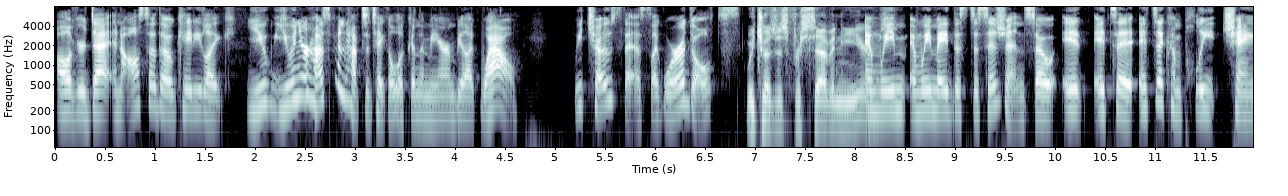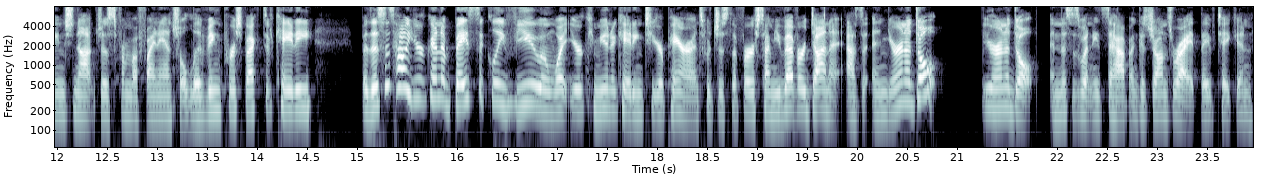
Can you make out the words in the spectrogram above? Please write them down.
all of your debt, and also though, Katie, like you, you and your husband have to take a look in the mirror and be like, wow, we chose this. Like we're adults. We chose this for seven years, And we and we made this decision. So it it's a it's a complete change, not just from a financial living perspective, Katie, but this is how you're going to basically view and what you're communicating to your parents, which is the first time you've ever done it as and you're an adult. You're an adult, and this is what needs to happen because John's right. They've taken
